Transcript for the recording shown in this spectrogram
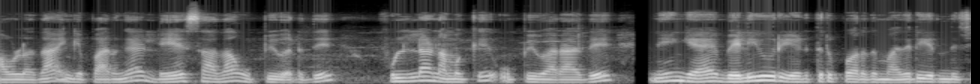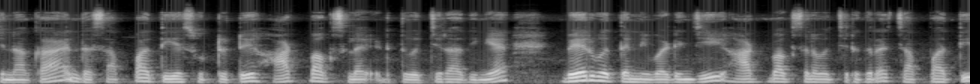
அவ்வளோதான் இங்கே பாருங்கள் லேசாக தான் உப்பி வருது. ஃபுல்லாக நமக்கு உப்பி வராது. நீங்கள் வெளியூர் எடுத்துகிட்டு போகிறது மாதிரி இருந்துச்சுனாக்கா இந்த சப்பாத்தியை சுட்டுட்டு ஹாட் பாக்ஸில் எடுத்து வச்சிடாதீங்க வேர்வை தண்ணி வடிஞ்சு ஹாட் பாக்ஸில் வச்சுருக்கிற சப்பாத்தி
